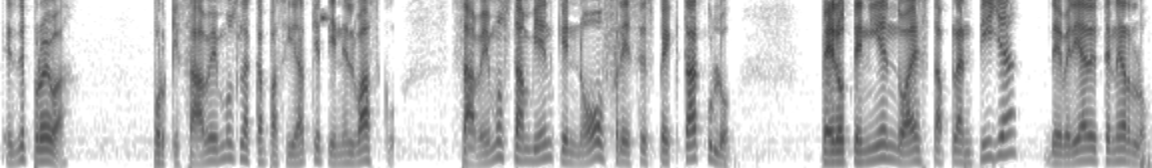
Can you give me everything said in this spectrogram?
es de prueba, porque sabemos la capacidad que tiene el Vasco. Sabemos también que no ofrece espectáculo, pero teniendo a esta plantilla, debería de tenerlo.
